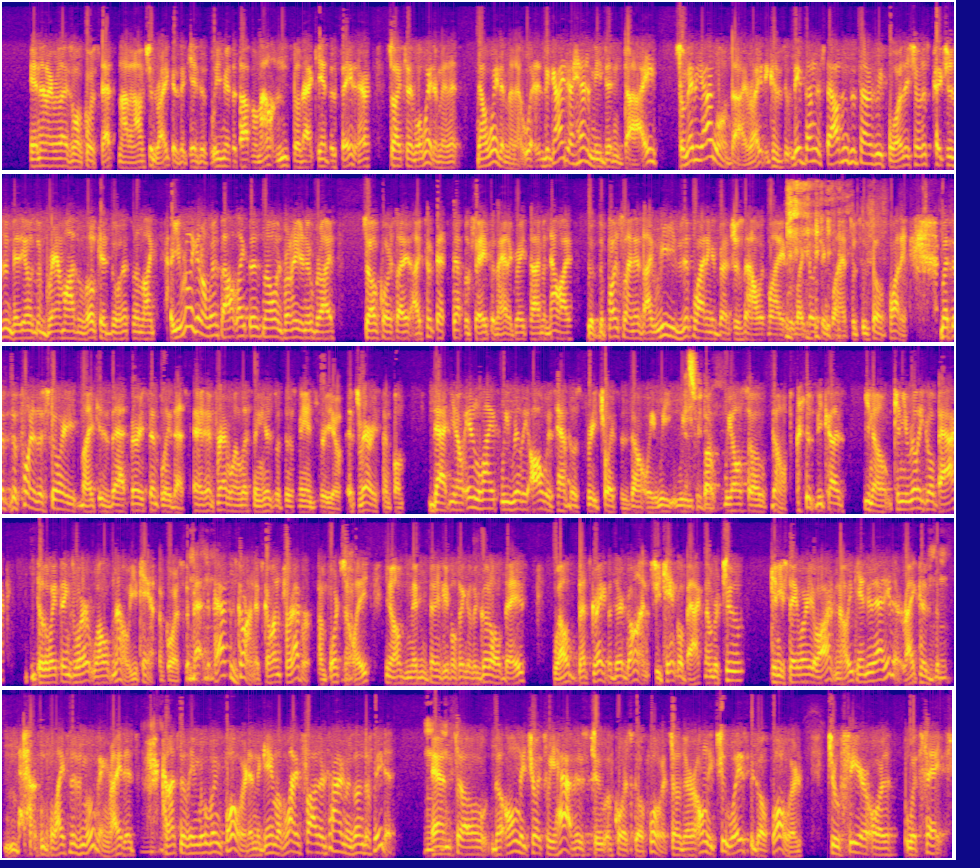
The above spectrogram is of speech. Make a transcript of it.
And then I realized, well, of course, that's not an option, right? Because they can't just leave me at the top of a mountain, so that can't just stay there. So I said, well, wait a minute. Now, wait a minute. The guys ahead of me didn't die, so maybe I won't die, right? Because they've done this thousands of times before. They showed us pictures and videos of grandmas and little kids doing this, and I'm like, are you really going to wimp out like this, no, in front of your new bride? So of course I, I took that step of faith and I had a great time. And now I the, the punchline is I lead ziplining adventures now with my with my coaching clients, which is so funny. But the, the point of the story, Mike, is that very simply this, and, and for everyone listening, here's what this means for you. It's very simple. That you know, in life, we really always have those three choices, don't we? We we, yes, we but we also don't because you know, can you really go back to the way things were? Well, no, you can't, of course. The, mm-hmm. the past is gone. It's gone forever, unfortunately. You know, maybe many people think of the good old days. Well, that's great, but they're gone. So you can't go back. Number two, can you stay where you are? No, you can't do that either, right? Because mm-hmm. life is moving, right? It's mm-hmm. constantly moving forward. In the game of life, Father Time is undefeated. Mm-hmm. And so the only choice we have is to, of course, go forward. So there are only two ways to go forward through fear or with faith.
